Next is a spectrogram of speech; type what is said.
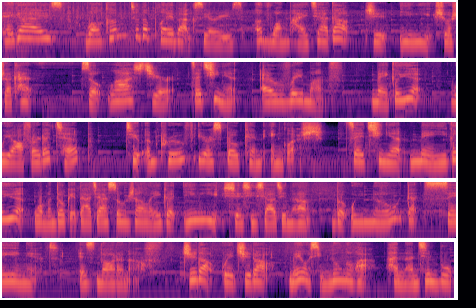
Hey guys, welcome to the playback series of《王牌驾到之英语说说看》。So last year，在去年，every month，每个月，we offered a tip to improve your spoken English。在去年每一个月，我们都给大家送上了一个英语学习小锦囊。But we know that saying it is not enough。知道归知道，没有行动的话，很难进步。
